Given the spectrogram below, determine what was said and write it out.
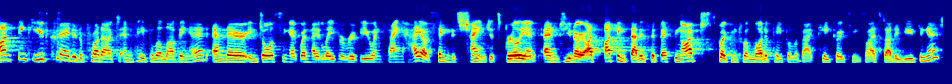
I think you've created a product and people are loving it and they're endorsing it when they leave a review and saying, Hey, I've seen this change. It's brilliant. And, you know, I, I think that is the best thing. I've spoken to a lot of people about Keeko since I started using it.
